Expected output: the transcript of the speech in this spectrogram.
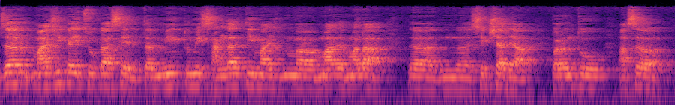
जर माझी काही चूक असेल तर मी तुम्ही सांगाल ती माझी मा- मला शिक्षा द्या. परंतु असं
